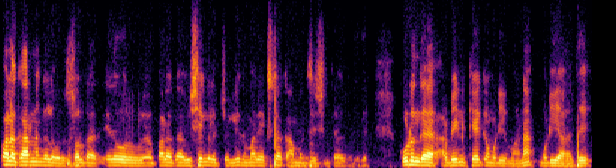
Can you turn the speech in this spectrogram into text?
பல காரணங்கள் அவர் சொல்றாரு. ஏதோ ஒரு பல க- விஷயங்களை சொல்லி இந்த மாதிரி எக்ஸ்ட்ரா காம்பன்சேஷன் தேவைப்படுது. கொடுங்க அப்படின்னு கேட்க முடியுமானா முடியாது.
